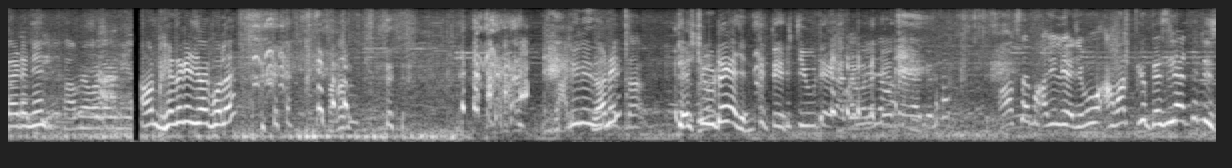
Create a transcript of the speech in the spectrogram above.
গাড়িটা নিয়ে। আমার ভেসে গেছি ভাই বলে। গাড়ি নেই টেস্টি উঠে গেছে টেস্টি উঠে গেছে বলে গেছে আমার সাথে ভাজি লিয়েছে ও আমার থেকে বেশি যাচ্ছে জানিস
